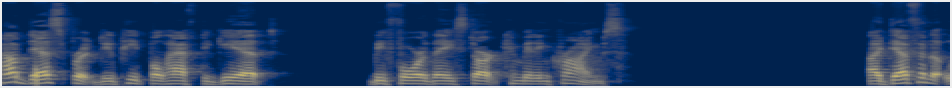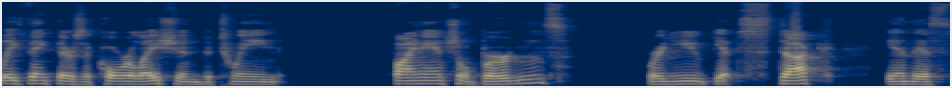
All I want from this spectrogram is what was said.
how desperate do people have to get before they start committing crimes i definitely think there's a correlation between financial burdens where you get stuck in this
